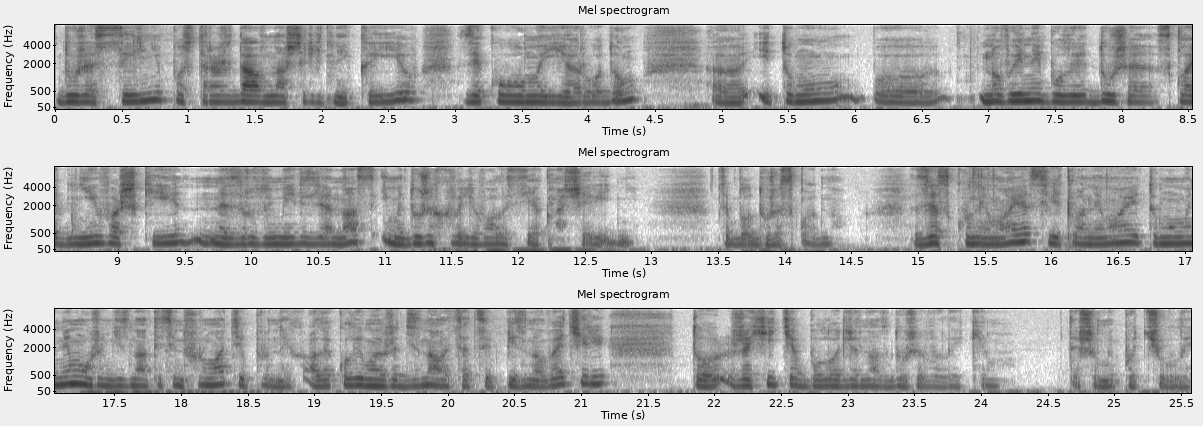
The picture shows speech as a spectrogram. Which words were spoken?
дуже сильні. Постраждав наш рідний Київ, з якого ми є родом. Е, І тому е, новини були дуже складні, важкі, незрозумілі для нас, і ми дуже хвилювалися, як наші рідні. Це було дуже складно. Зв'язку немає, світла немає, тому ми не можемо дізнатися інформацію про них. Але коли ми вже дізналися це пізно ввечері, то жахіття було для нас дуже великим. Те, що ми почули.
